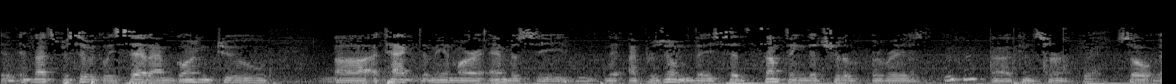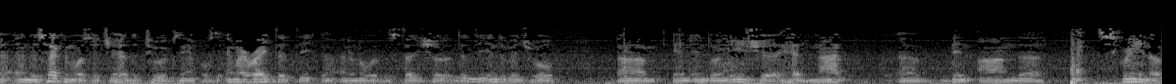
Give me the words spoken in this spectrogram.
if not specifically said, I'm going to uh, attack the Myanmar embassy, they, I presume they said something that should have raised uh, concern. So, uh, and the second was that you had the two examples. Am I right that the, uh, I don't know what the study showed, that the individual um, in Indonesia had not uh, been on the screen of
